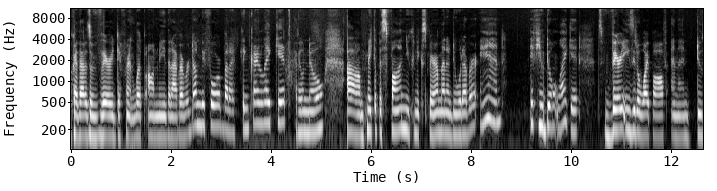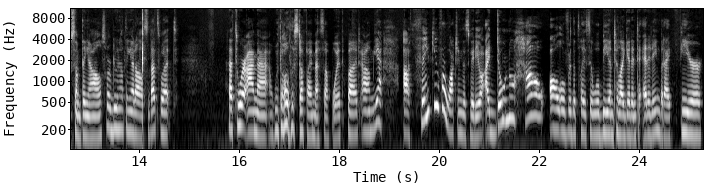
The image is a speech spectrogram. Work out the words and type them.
Okay, that is a very different lip on me than I've ever done before, but I think I like it. I don't know. Um, makeup is fun. You can experiment and do whatever. And if you don't like it, it's very easy to wipe off and then do something else or do nothing at all. So that's what, that's where I'm at with all the stuff I mess up with. But um, yeah, uh, thank you for watching this video. I don't know how all over the place it will be until I get into editing, but I fear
